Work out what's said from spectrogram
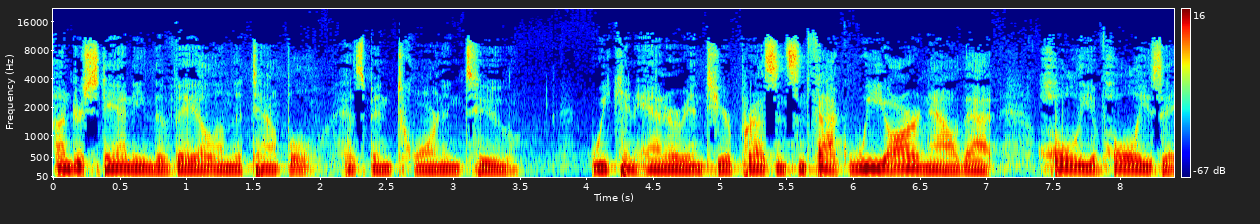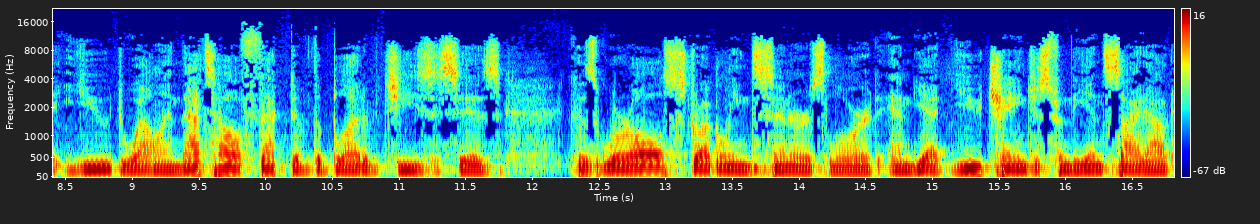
understanding the veil in the temple has been torn in two. We can enter into your presence. In fact, we are now that holy of holies that you dwell in. That's how effective the blood of Jesus is because we're all struggling sinners, Lord, and yet you change us from the inside out.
